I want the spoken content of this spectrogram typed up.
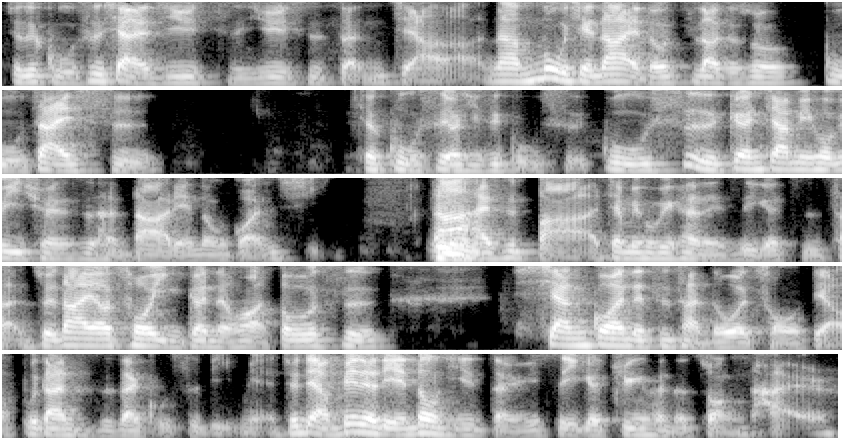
就是股市下跌的几率持续是增加了。那目前大家也都知道，就是说股债市就股市，尤其是股市，股市跟加密货币圈是很大的联动关系。大家还是把加密货币看成是一个资产，所以大家要抽银根的话，都是相关的资产都会抽掉，不单只是在股市里面，就两边的联动其实等于是一个均衡的状态了，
